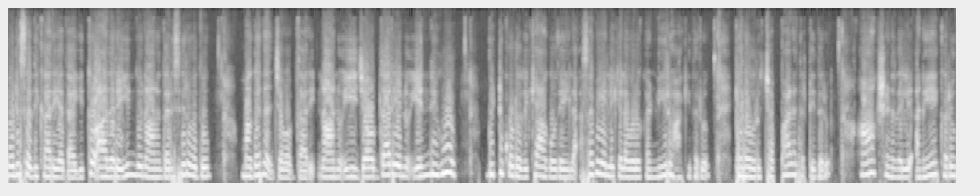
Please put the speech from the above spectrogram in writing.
ಪೊಲೀಸ್ ಅಧಿಕಾರಿಯದಾಗಿತ್ತು, ಆದರೆ ಇಂದು ನಾನು ಧರಿಸಿರುವುದು ಮಗನ ಜವಾಬ್ದಾರಿ. ನಾನು ಈ ಜವಾಬ್ದಾರಿಯನ್ನು ಎಂದಿಗೂ ಬಿಟ್ಟುಕೊಡೋದಕ್ಕೆ ಆಗೋದೇ ಇಲ್ಲ. ಸಭೆಯಲ್ಲಿ ಕೆಲವರು ಕಣ್ಣೀರು ಹಾಕಿದರು, ಕೆಲವರು ಚಪ್ಪಾಳೆ ತಟ್ಟಿದರು. ಆ ಕ್ಷಣದಲ್ಲಿ ಅನೇಕರು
